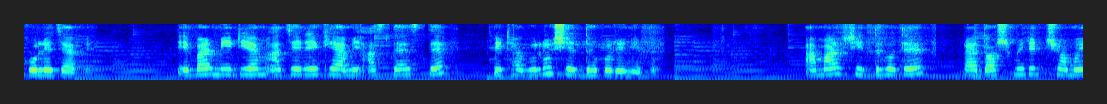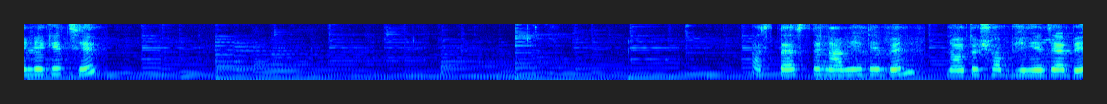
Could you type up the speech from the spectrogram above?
গলে যাবে। এবার মিডিয়াম আঁচে রেখে আমি আস্তে আস্তে পিঠাগুলো সেদ্ধ করে নেব। আমার সিদ্ধ হতে প্রায় দশ মিনিট সময় লেগেছে। আস্তে আস্তে নাড়িয়ে দেবেন, নয়তো সব ভেঙে যাবে।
